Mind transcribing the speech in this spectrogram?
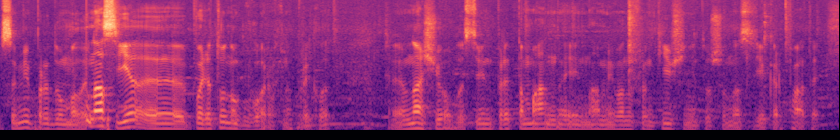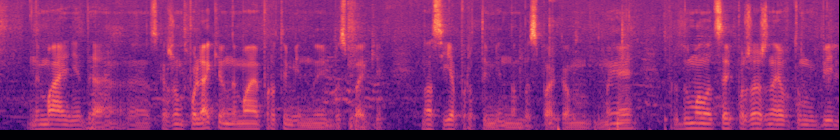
самі придумали. У нас є е, порятунок в горах, наприклад. Е, В нашій області він притаманний нам Івано-Франківщині, тому що в нас є Карпати. Немає ніде, е, скажімо, поляків немає протимінної безпеки. У нас є протимінна безпека. Ми придумали цей пожежний автомобіль.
